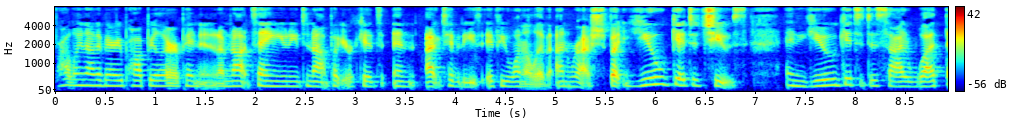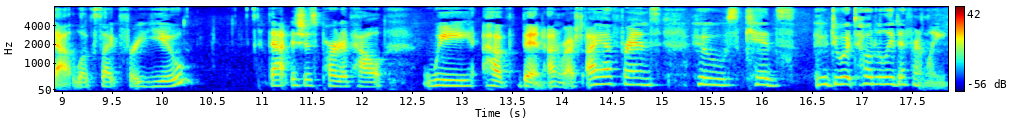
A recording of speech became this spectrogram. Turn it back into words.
probably not a very popular opinion and I'm not saying you need to not put your kids in activities if you want to live unrushed, but you get to choose and you get to decide what that looks like for you. That is just part of how we have been unrushed. I have friends whose kids who do it totally differently.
